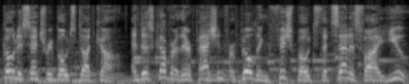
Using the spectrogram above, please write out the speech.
Go to centuryboats.com and discover their passion for building fish boats that satisfy you.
